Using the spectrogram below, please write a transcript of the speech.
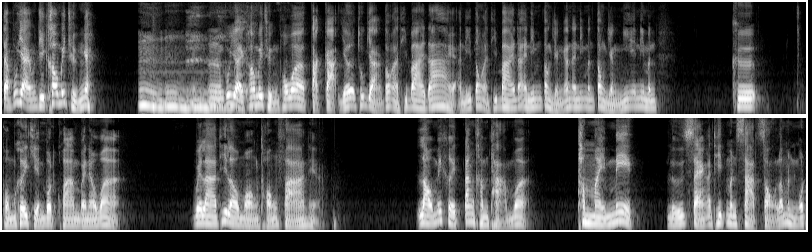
แต่ผู้ใหญ่บางทีเข้าไม่ถึงไง อืมอืมผู้ใหญ่เข้าไม่ถึงเพราะว่าตักกะเยอะทุกอย่างต้องอธิบายได้ อันนี้ต้องอธิบายได้ อันนี้มันต้องอย่างนั้น อันนี้มันต้องอย่างนี้อันนี้มัน คือผมเคยเขียนบทความไปนะว่า เวลาที่เรามองท้องฟ้าเนี่ย เราไม่เคยตั้งคำถามว่าทำไมเมฆหรือแสงอาทิตย์มันสาดส่อง แล้วมันงด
